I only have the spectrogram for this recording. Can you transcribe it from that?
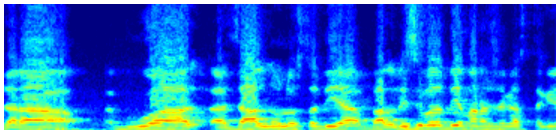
যারা ভুয়া জাল নলস্তা দিয়া বা রিসিভার দিয়ে মানুষের কাছ থেকে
